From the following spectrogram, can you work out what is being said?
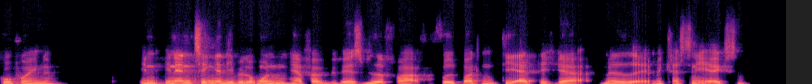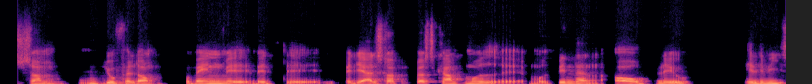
God pointe. En, en anden ting, jeg lige vil runde her, før vi bevæger os videre fra, fra fodbolden, det er alt det her med, øh, med Christian Eriksen, som jo faldt om på banen med, med, et, øh, med et hjertestop i første kamp mod, øh, mod Finland, og blev heldigvis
